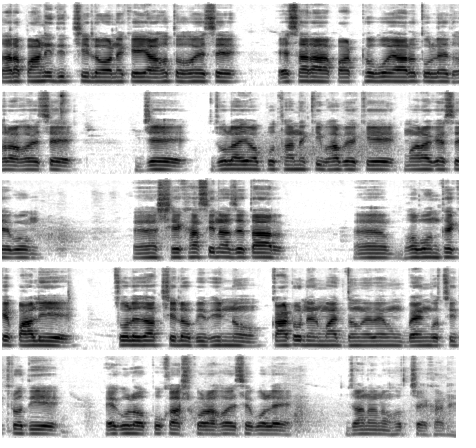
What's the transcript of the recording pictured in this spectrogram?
তারা পানি দিচ্ছিল, অনেকেই আহত হয়েছে। এছাড়া পাঠ্য বই আরও তুলে ধরা হয়েছে যে জুলাই অভ্যুত্থানে কীভাবে কে মারা গেছে এবং শেখ হাসিনা যে তার ভবন থেকে পালিয়ে চলে যাচ্ছিল বিভিন্ন কার্টুনের মাধ্যমে এবং ব্যঙ্গচিত্র দিয়ে এগুলো প্রকাশ করা হয়েছে বলে জানানো হচ্ছে এখানে।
